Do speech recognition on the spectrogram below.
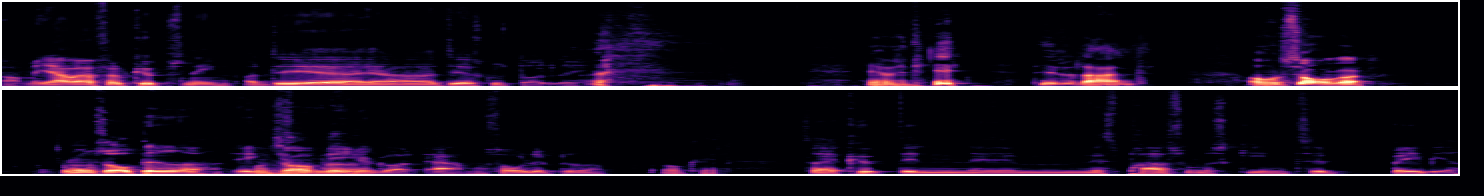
Nå, men jeg har i hvert fald købt sådan en, og det er jeg, det er jeg sgu stolt af. Jamen, det, det er da dejligt. Og hun sover godt. Hun sover bedre. Ikke Hun sover sover mega bedre. godt. Ja, hun sover lidt bedre. Okay. Så har jeg købt en øh, Nespresso-maskine til babyer.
